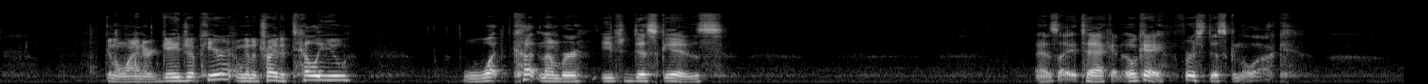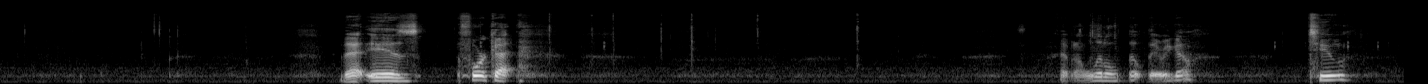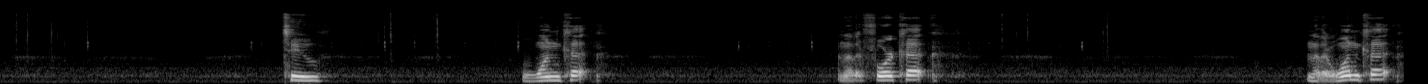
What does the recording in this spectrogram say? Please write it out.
To line our gauge up here. I'm to try to tell you what cut number each disc is as I attack it. Okay, first disc in the lock. That is four cut. having a little, oh, there we go. Two, two, one cut, another four cut, another one cut.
